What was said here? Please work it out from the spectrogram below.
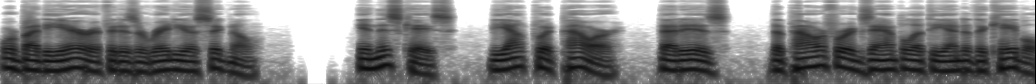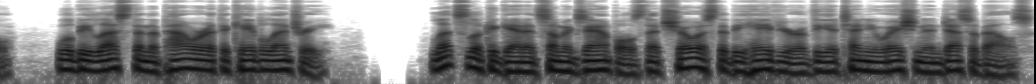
or by the air if it is a radio signal. In this case, the output power, that is, the power for example at the end of the cable, will be less than the power at the cable entry. Let's look again at some examples that show us the behavior of the attenuation in decibels.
